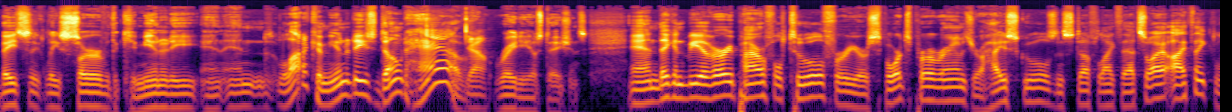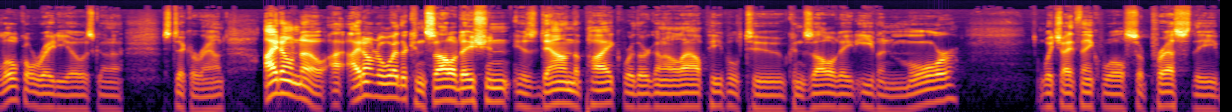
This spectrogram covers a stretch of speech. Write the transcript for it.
basically serve the community, and and a lot of communities don't have Yeah. radio stations, and they can be a very powerful tool for your sports programs, your high schools, and stuff like that. So I, I think local radio is going to stick around. I don't know. I, I don't know whether consolidation is down the pike where they're going to allow people to consolidate even more, which I think will suppress the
